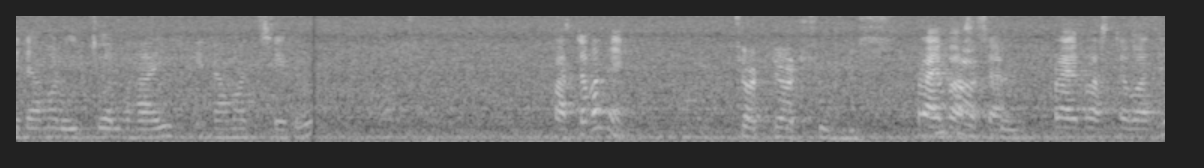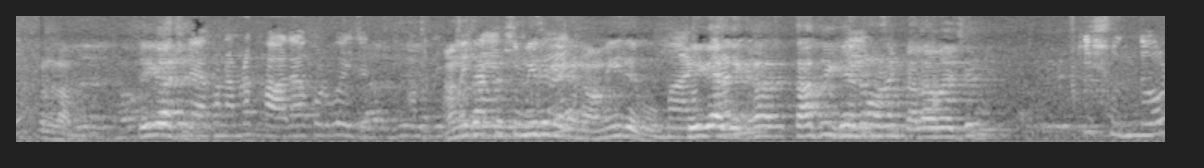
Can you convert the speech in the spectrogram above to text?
এটা আমার উজ্জ্বল ভাই এটা আমার ছেলে। পাঁচটা বাজে? চারটে আটচল্লিশ। প্রায় পাঁচটা প্রায় পাঁচটা বাজে। ঠিক আছে। এখন আমরা খাওয়া দাওয়া করব এই যে আমি চলে থাকতে তুমি দেবে কেন? আমিই দেবো। ঠিক আছে খা- তাড়াতাড়ি অনেক বেলা হয়েছে। কি সুন্দর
